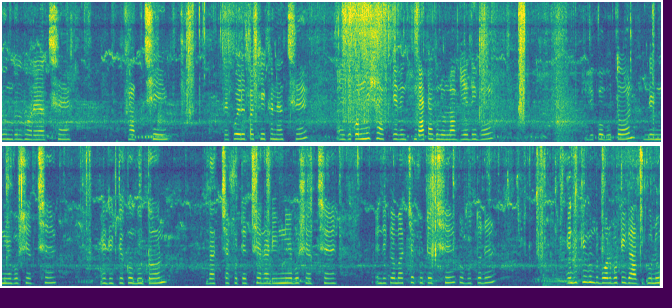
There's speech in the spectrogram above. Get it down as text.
ধুন্দুল ধরে আছে, খাচ্ছি। কোয়েল পাখি এখানে আছে। এই যে কলমি শাকের ডাটাগুলো লাগিয়ে দিব। যে কবুতর, ডিম নিয়ে বসে আছে এদিকে কবুতর, বাচ্চা ফুটেছে না ডিম নিয়ে বসে আছে এদিকে বাচ্চা ফুটেছে কবুতরের। এদিকে কিন্তু বরবটি গাছগুলো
